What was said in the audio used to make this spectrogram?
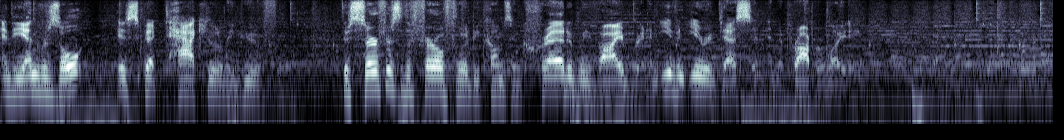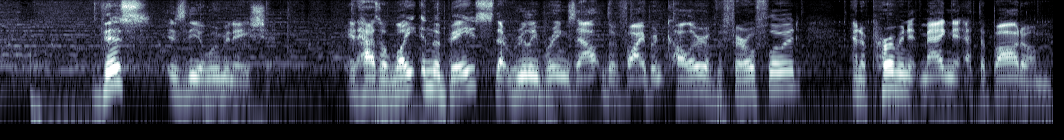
And the end result is spectacularly beautiful. The surface of the ferrofluid becomes incredibly vibrant and even iridescent in the proper lighting. This is the illumination. It has a light in the base that really brings out the vibrant color of the ferrofluid and a permanent magnet at the bottom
